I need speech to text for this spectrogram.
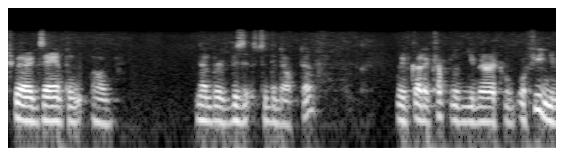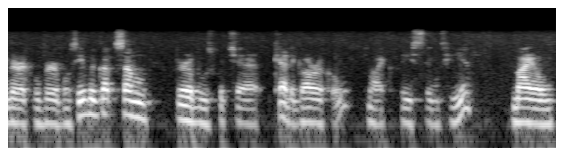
to our example of number of visits to the doctor, we've got a couple of numerical, or a few numerical variables here. We've got some variables which are categorical, like these things here. Male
